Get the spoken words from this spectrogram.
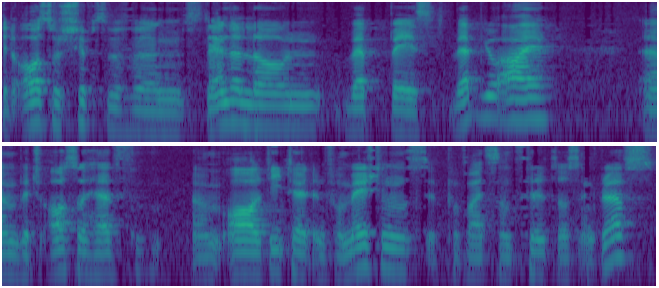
It also ships with a standalone web-based web UI, um, which also have um, all detailed informations. It provides some filters and graphs.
